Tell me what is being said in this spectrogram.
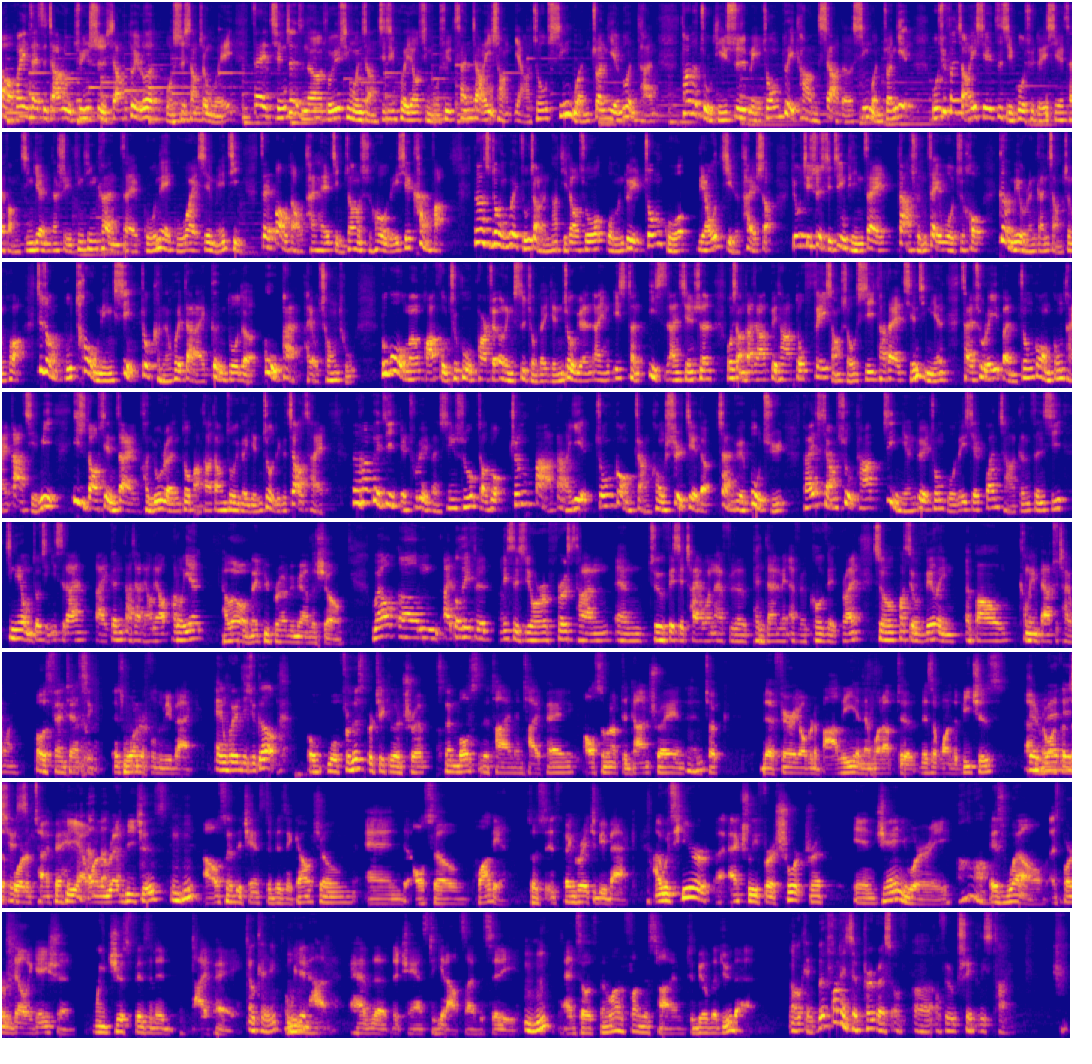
好，欢迎再次加入军事相对论，我是向正维。在前阵子呢，卓越新闻奖基金会邀请我去参加了一场亚洲新闻专业论坛，它的主题是美中对抗下的新闻专业。我去分享了一些自己过去的一些采访经验，但是也听听看在国内国外一些媒体在报道台海紧张的时候的一些看法。那其中一位主讲人他提到说，我们对中国了解的太少，尤其是习近平在大权在握之后，更没有人敢讲真话。这种不透明性就可能会带来更多的误判还有冲突。不过，我们华府智库 Project 二零四九的研究员 Ian Easton 易思安先生，我想大家对他都非常熟悉。他在前几年才出了一本《中共公台大解密》，一直到现在，很多人都把它当做一个研究的一个教材。那他最近也出了一本新书，叫做《争霸大业：中共掌控世界的战略布局》，来详述他近年对中国的一些观察跟分析。今天我们就请伊斯兰来跟大家聊聊。Hello, Ian. Hello, thank you for having me on the show. Well, um, I believe that this is your first time and to visit Taiwan after the pandemic, after COVID, right? So, what's your feeling about coming back to Taiwan? Oh, it's fantastic. It's wonderful to be back. And where did you go? Oh, well, for this particular trip, spent most of the time in Taipei. Also went up to Danshui and, and, mm-hmm. took the ferry over to Bali, and then went up to visit one of the beaches uh, north of beaches. the port of Taipei. yeah, one of the red beaches. Mm-hmm. I also had the chance to visit Kaohsiung and also Hualien. So it's, it's been great to be back. I was here uh, actually for a short trip in January oh. as well as part of a delegation. We just visited Taipei. Okay. We mm-hmm. didn't have have the, the chance to get outside the city. Mm-hmm. And so it's been a lot of fun this time to be able to do that. Okay, but what is the purpose of, uh, of your trip this time?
